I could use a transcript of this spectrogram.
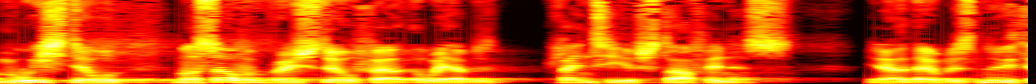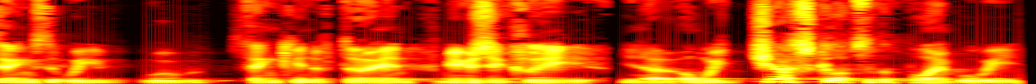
I mean, we still, myself and Bruce still felt that we had plenty of stuff in us. You know, there was new things that we, we were thinking of doing musically, you know, and we just got to the point where we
